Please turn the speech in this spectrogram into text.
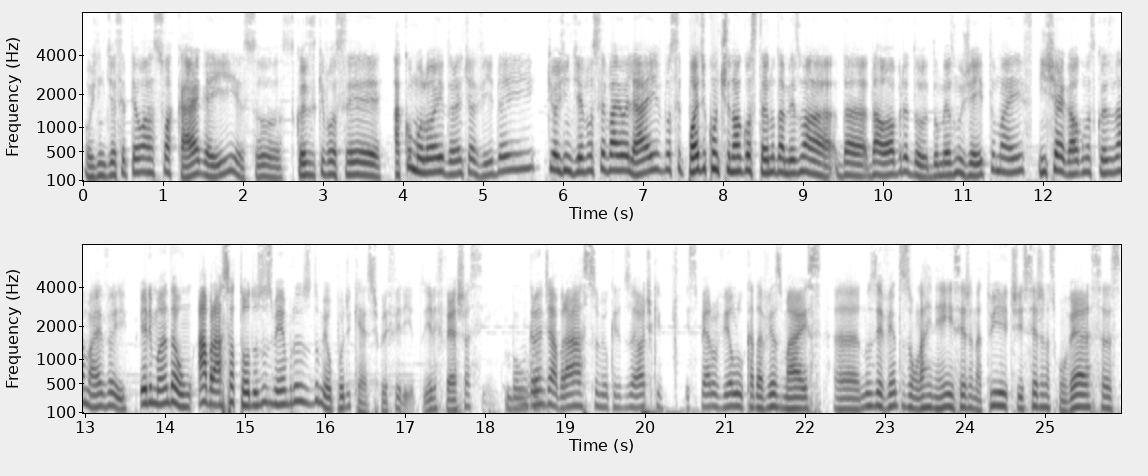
Hoje em dia você tem a sua carga aí, as suas coisas que você acumulou aí durante a vida e que hoje em dia você vai olhar e você pode continuar gostando da mesma da, da obra do, do mesmo jeito, mas enxergar algumas coisas a mais aí. Ele manda um abraço a todos os membros do meu podcast preferido. E ele fecha assim. Um grande abraço, meu querido Zayotic. Espero vê-lo cada vez mais uh, nos eventos online aí, seja na Twitch, seja nas conversas,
